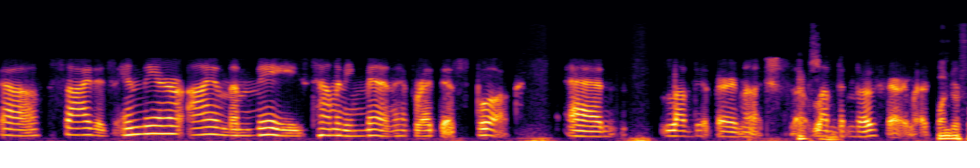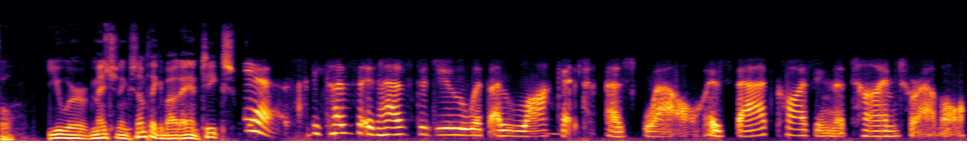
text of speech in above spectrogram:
uh, side is in there. I am amazed how many men have read this book and loved it very much. So loved them both very much. Wonderful. You were mentioning something about antiques. Yes, because it has to do with a locket as well. Is that causing the time travel?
